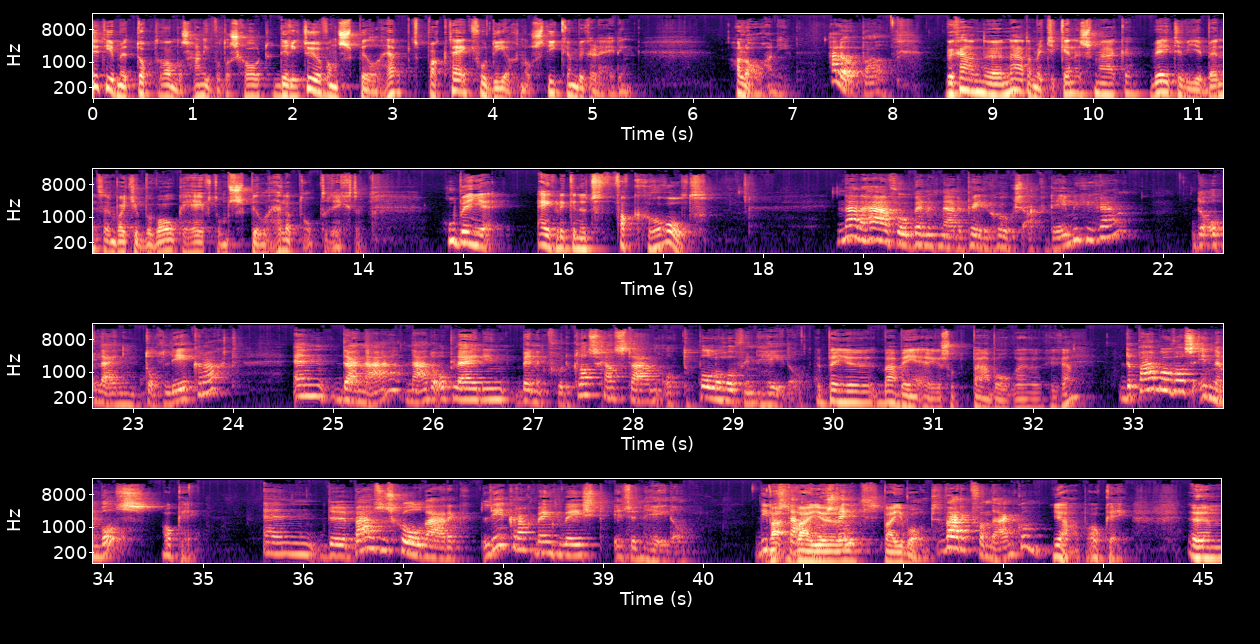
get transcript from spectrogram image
zit hier met dokter Anders Hanny van der Schoot, directeur van Spil Helpt, praktijk voor diagnostiek en begeleiding. Hallo Hanny. Hallo Paul. We gaan uh, nader met je kennis maken, weten wie je bent en wat je bewogen heeft om Spil Helpt op te richten. Hoe ben je eigenlijk in het vak gerold? Na de HAVO ben ik naar de Pedagogische Academie gegaan, de opleiding tot leerkracht. En daarna, na de opleiding, ben ik voor de klas gaan staan op de Pollenhof in Hedel. Ben je, waar ben je ergens op de PABO gegaan? De PABO was in Den Bosch. Oké. En de basisschool waar ik leerkracht ben geweest is in Hedel. Die bestaat waar nog je, steeds. Waar je woont? Waar ik vandaan kom. Ja, oké. Ehm,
